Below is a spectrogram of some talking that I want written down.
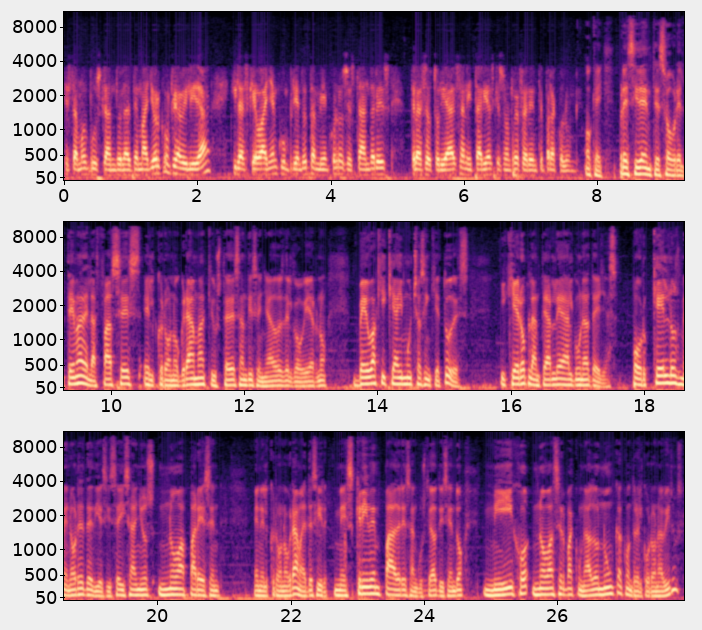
estamos buscando las de mayor confiabilidad y las que vayan cumpliendo también con los estándares de las autoridades sanitarias que son referente para Colombia. Ok, presidente, sobre el tema de las fases, el cronograma que ustedes han diseñado desde el gobierno, veo aquí que hay muchas inquietudes y quiero plantearle algunas de ellas. ¿Por qué los menores de 16 años no aparecen? En el cronograma. Es decir, me escriben padres angustiados diciendo, mi hijo no va a ser vacunado nunca contra el coronavirus.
